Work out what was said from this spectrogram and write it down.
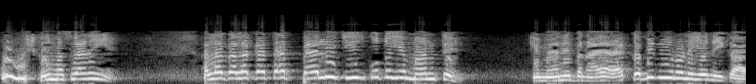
کوئی مشکل مسئلہ نہیں ہے۔ اللہ تعالیٰ کہتا ہے، پہلی چیز کو تو یہ مانتے ہیں۔ کہ میں نے بنایا ہے، کبھی بھی انہوں نے یہ نہیں کہا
